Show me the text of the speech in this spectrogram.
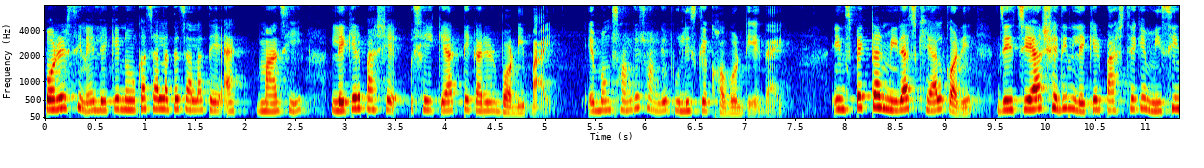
পরের সিনে লেকে নৌকা চালাতে চালাতে এক মাঝি লেকের পাশে সেই কেয়ারটেকারের বডি পায়। এবং সঙ্গে সঙ্গে পুলিশকে খবর দিয়ে দেয়। ইন্সপেক্টর মিরাজ খেয়াল করে যে চেয়ার সেদিন লেকের পাশ থেকে মিসিং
